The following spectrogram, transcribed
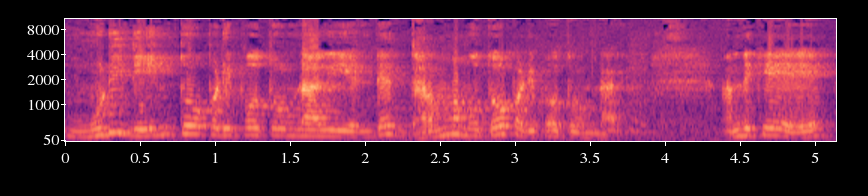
ముడి దేంతో పడిపోతూ ఉండాలి అంటే ధర్మముతో పడిపోతూ ఉండాలి. అందుకే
